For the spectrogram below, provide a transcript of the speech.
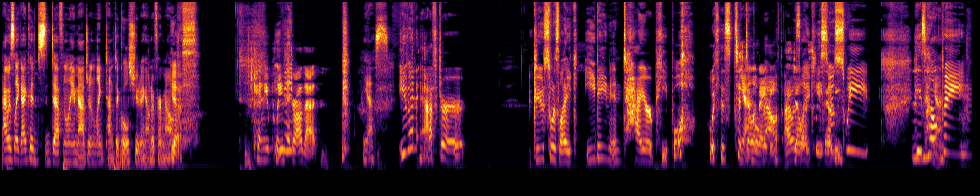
I was like, I could definitely imagine like tentacles shooting out of her mouth. Yes. Can you please Even- draw that? Yes. Even after Goose was like eating entire people with his Yeah. tentacle Still a baby. mouth, I was Still a like, sweet he's so sweet. He's Mhm. Yeah. helping.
